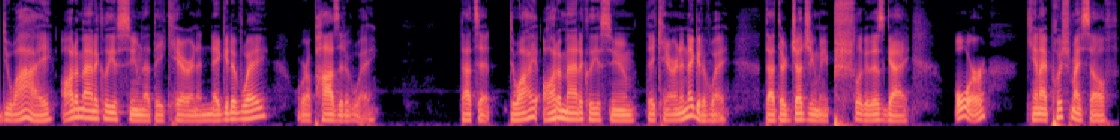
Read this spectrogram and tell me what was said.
do I automatically assume that they care in a negative way or a positive way? That's it. Do I automatically assume they care in a negative way? That they're judging me? Psh, look at this guy. Or can I push myself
